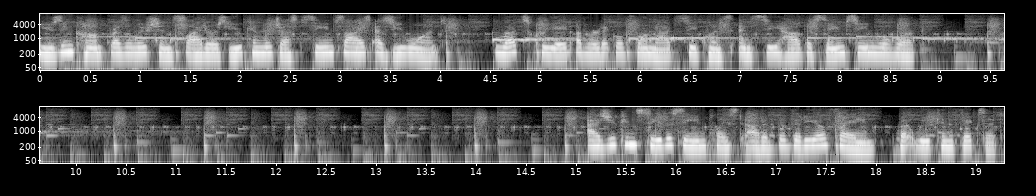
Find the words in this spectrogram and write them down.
Using comp resolution sliders you can adjust scene size as you want. Let's create a vertical format sequence and see how the same scene will work. As you can see the scene placed out of the video frame, but we can fix it.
